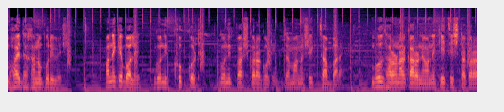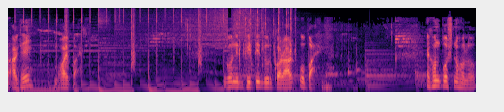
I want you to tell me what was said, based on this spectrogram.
ভয় দেখানো পরিবেশ। অনেকে বলে, গণিত খুব কঠিন, গণিত পাশ করা কঠিন, যা মানসিক চাপ বাড়ায়। ভুল ধারণার কারণে অনেকেই চেষ্টা করার আগে ভয় পায়। গণিত ভীতি দূর করার উপায়। এখন প্রশ্ন হলো,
